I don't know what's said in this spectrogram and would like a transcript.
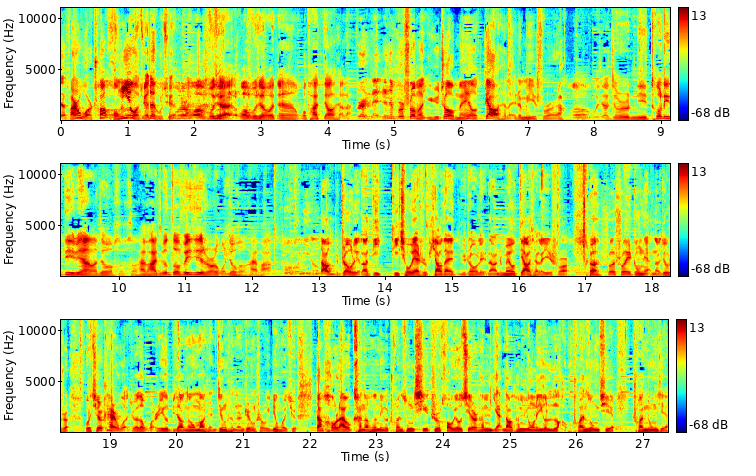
啊？反正我穿红衣，我绝对不去。不是我不去，我不去，我嗯，我怕掉下来。不是那人家不是说嘛，宇宙没有掉下来这么一说啊。呃，不行，就是你脱离地面了，就很很害怕，就跟坐飞机的时候我就很害怕。不，你已经到宇宙里了，地地球也是飘在宇宙里的，就没有掉下来一说。呃，说说一重点的，就是我其实开始我觉得我是一个比较能有冒险精神的人，这种事儿我一定会去。但后来我看到他那个传送器之后，尤其是他们演到他们用了一个老传送器传东西，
